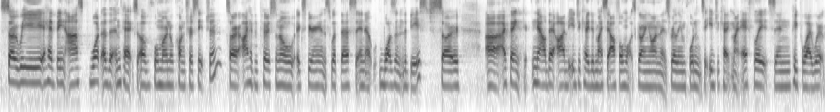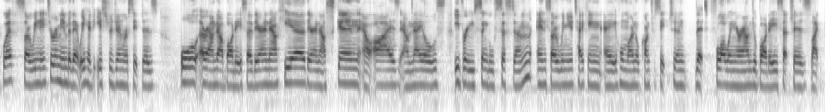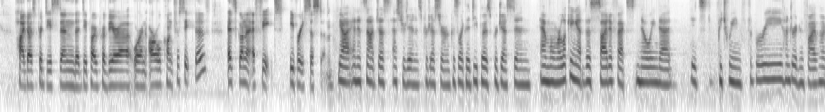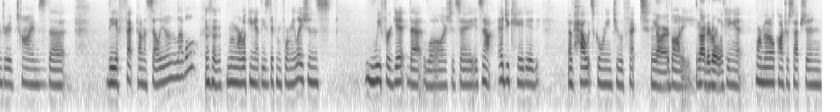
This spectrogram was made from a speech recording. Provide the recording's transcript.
So, we have been asked what are the impacts of hormonal contraception. So, I have a personal experience with this and it wasn't the best. So, uh, I think now that I've educated myself on what's going on, it's really important to educate my athletes and people I work with. So, we need to remember that we have estrogen receptors all around our body. So they're in our hair, they're in our skin, our eyes, our nails, every single system. And so when you're taking a hormonal contraception that's flowing around your body, such as like high dose progestin, the Depo-Provera, or an oral contraceptive, it's going to affect every system. Yeah, and it's not just estrogen, it's progesterone, because like the depot is progestin. And when we're looking at the side effects, knowing that it's between 300 and 500 times the the effect on a cellular level. Mm-hmm. When we're looking at these different formulations, we forget that. Well, I should say it's not educated of how it's going to affect no, the body. Not when at all. Looking at hormonal contraception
